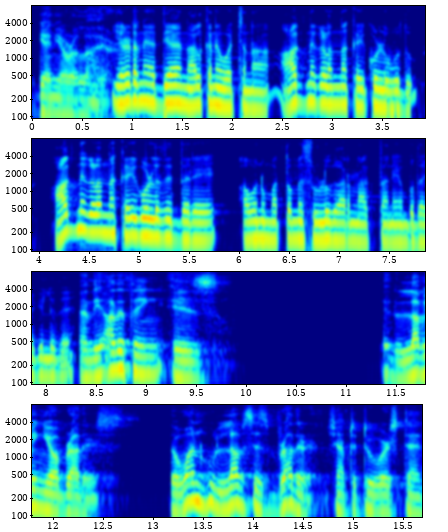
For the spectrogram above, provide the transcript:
again you're a liar. ಎರಡನೇ ಅಧ್ಯಾಯ ನಾಲ್ಕನೇ ವಚನ aagnagalanna kai ಆಜ್ಞೆಗಳನ್ನ ಕೈಗೊಳ್ಳದಿದ್ದರೆ ಅವನು ಮತ್ತೊಮ್ಮೆ ಸುಳ್ಳುಗಾರನಾಗ್ತಾನೆ ಎಂಬುದಾಗಿಲ್ಲಿದೆ And the other thing is loving your brothers. The one who loves his brother, chapter 2, verse 10,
